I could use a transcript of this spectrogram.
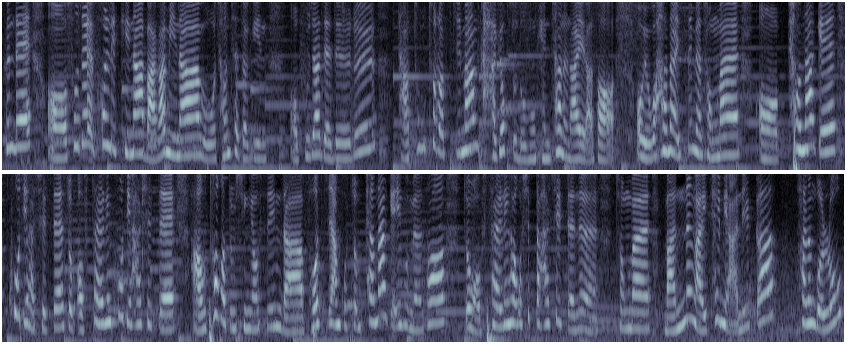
근데 어, 소재의 퀄리티나 마감이나 뭐 전체적인 어, 부자재들을 다 통틀었지만 가격도 너무 괜찮은 아이라서 어, 이거 하나 있으면 정말 어, 편하게 코디 하실 때 좀 업스타일링 코디 하실 때 아우터가 좀 신경 쓰인다 벗지 않고 좀 편하게 입으면서 좀 업스타일링 하고 싶다 하실 때는 정말 만능 아이템이 아닐까 하는 걸로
